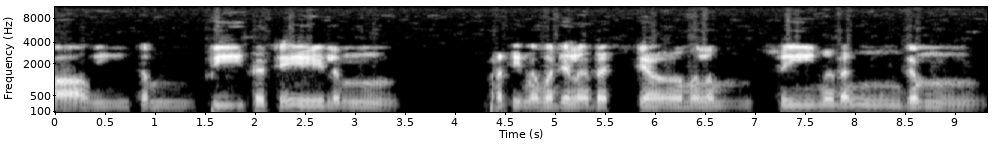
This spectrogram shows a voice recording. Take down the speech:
आवीतम् पीतचेलम् प्रतिनवजलदश्यामलम् श्रीमदङ्गम्।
